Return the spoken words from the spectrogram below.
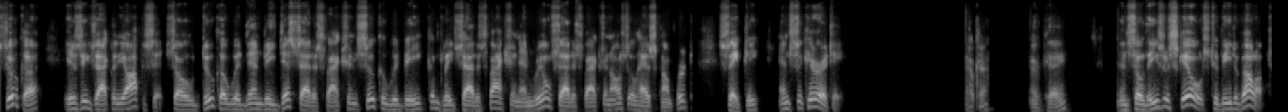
Sukha is exactly the opposite. So dukkha would then be dissatisfaction, sukha would be complete satisfaction, and real satisfaction also has comfort, safety, and security. Okay. Okay. And so these are skills to be developed.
